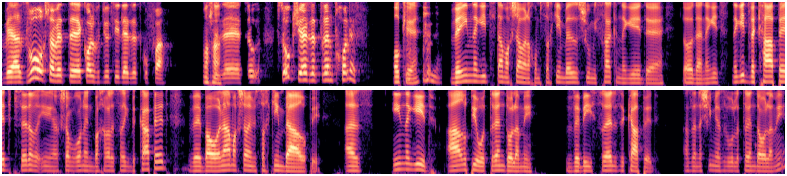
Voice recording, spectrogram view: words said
ויעזבו עכשיו את אה, Call of Duty לאיזה תקופה. אהה, שזה סוג- סוג של איזה טרנד חולף. אוקיי. ואם נגיד סתם עכשיו אנחנו משחקים באיזשהו משחק, נגיד, אה, לא יודע, נגיד, נגיד ו Cuphead, בסדר? הנה, עכשיו רונן בחר לשחק ב Cuphead, ובעולם עכשיו הם משחקים ב-RP. אז אם נגיד ה-RP הוא טרנד עולמי, ובישראל זה Cuphead, אז אנשים יעזבו לטרנד העולמי?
